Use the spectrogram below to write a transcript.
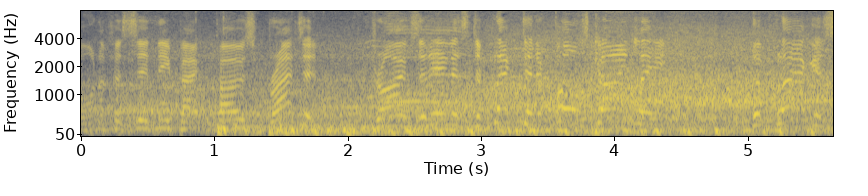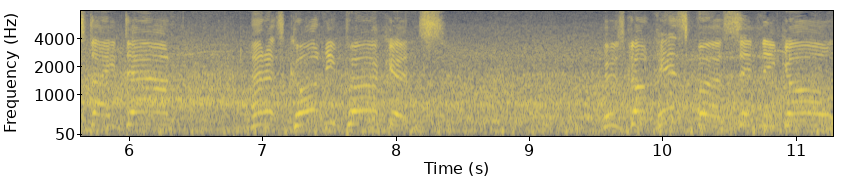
Corner for Sydney, back post. Brattan drives it in, it's deflected, it falls kindly. The flag has stayed down, and it's Courtney Perkins who's got his first Sydney goal.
